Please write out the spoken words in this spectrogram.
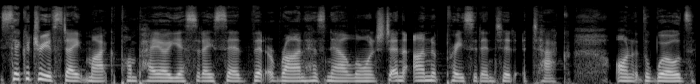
Secretary of State Mike Pompeo yesterday said that Iran has now launched an unprecedented attack on the world's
